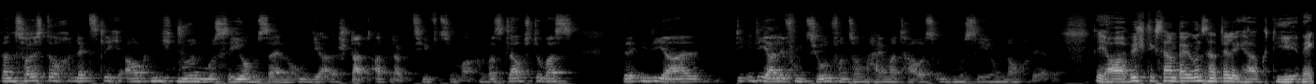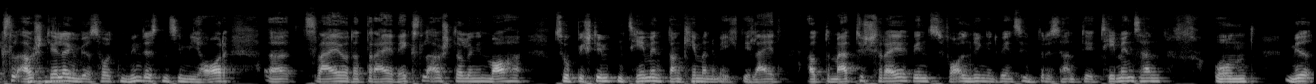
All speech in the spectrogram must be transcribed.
dann soll es doch letztlich auch nicht nur ein Museum sein, um die Stadt attraktiv zu machen. Was glaubst du, was der Ideal, die ideale Funktion von so einem Heimathaus und Museum noch wäre? Ja, wichtig sind bei uns natürlich auch die Wechselausstellungen. Wir sollten mindestens im Jahr äh, zwei oder drei Wechselausstellungen machen zu bestimmten Themen. Dann können nämlich die Leute automatisch rein, wenn es vor allen Dingen, wenn es interessante Themen sind. Und wir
